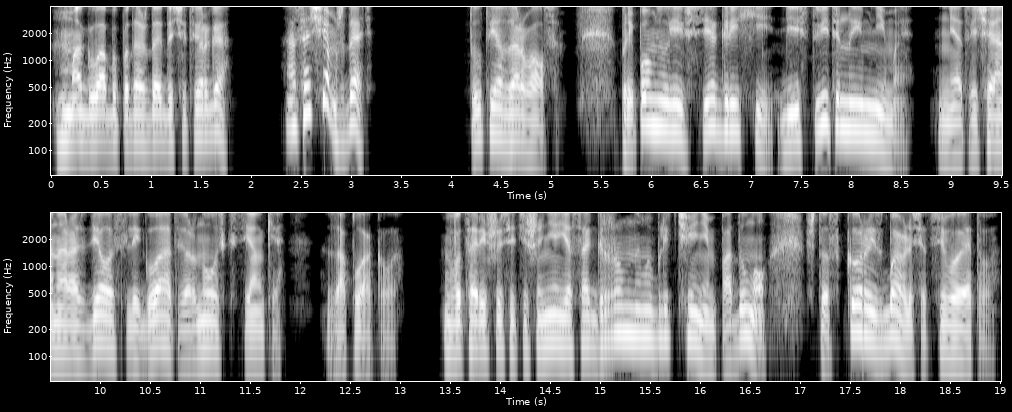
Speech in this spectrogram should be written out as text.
«Могла бы подождать до четверга». «А зачем ждать?» Тут я взорвался. Припомнил ей все грехи, действительно и мнимые. Не отвечая, она разделась, легла, отвернулась к стенке. Заплакала. В воцарившейся тишине я с огромным облегчением подумал, что скоро избавлюсь от всего этого.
